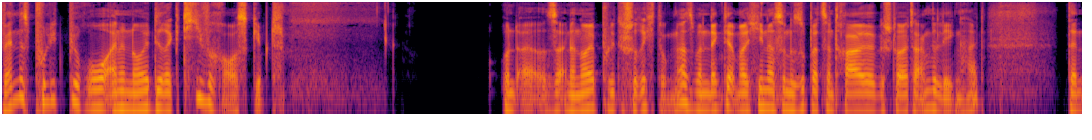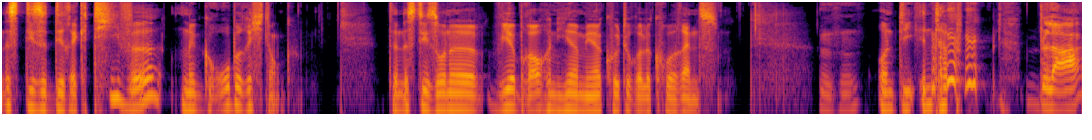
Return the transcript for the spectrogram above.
wenn das Politbüro eine neue Direktive rausgibt und also eine neue politische Richtung, ne? also man denkt ja immer, China ist so eine super zentral gesteuerte Angelegenheit, dann ist diese Direktive eine grobe Richtung. Dann ist die so eine, wir brauchen hier mehr kulturelle Kohärenz. Und die Inter Bla.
